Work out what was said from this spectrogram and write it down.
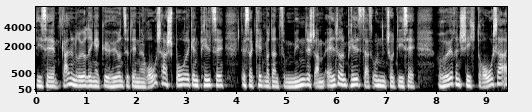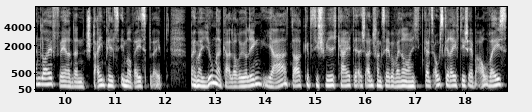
diese Gallenröhrlinge gehören zu den rosasporigen Pilze. Das erkennt man dann zumindest am älteren Pilz, dass unten schon diese Röhrenschicht rosa anläuft, während ein Steinpilz immer weiß bleibt. Bei einem jungen Gallerröhrling, ja, da gibt es die Schwierigkeit, der ist anfangs selber, weil er noch nicht ganz ausgereift ist, eben auch weiß.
